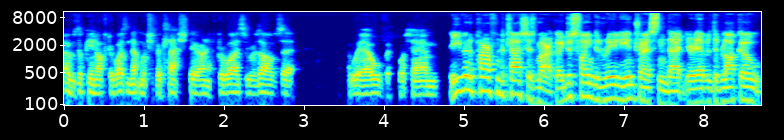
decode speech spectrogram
I was lucky enough. There wasn't that much of a clash there, and if there was, there was always a, a way out of it. But um, even apart from the clashes, Mark, I just find it really interesting that you're able to block out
